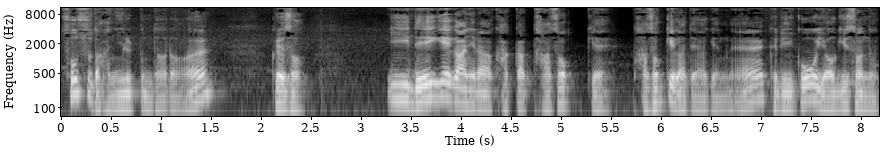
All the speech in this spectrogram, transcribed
소수도 아닐 뿐더러. 그래서 이 네 개가 아니라 각각 다섯 개 다섯 개가 돼야겠네. 그리고 여기서는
